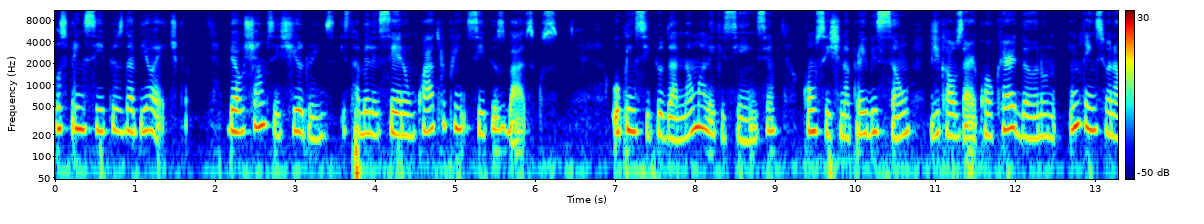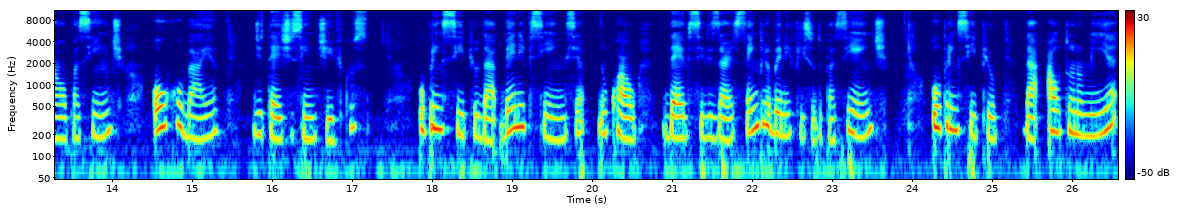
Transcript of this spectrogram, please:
Os princípios da bioética. Belchamp e Childrens estabeleceram quatro princípios básicos. O princípio da não maleficência consiste na proibição de causar qualquer dano intencional ao paciente ou cobaia de testes científicos, o princípio da beneficência, no qual deve-se visar sempre o benefício do paciente, o princípio da autonomia,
